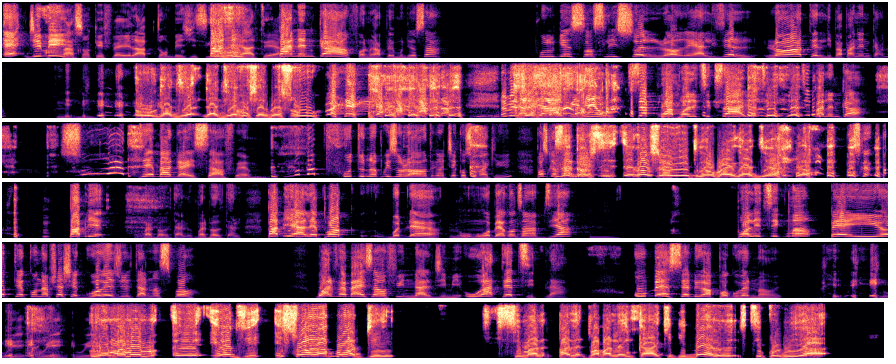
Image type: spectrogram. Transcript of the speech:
Eh, Jimmy, Façon que feuille a tombé jusqu'à à terre. Panenka, faut nous rappeler mon Dieu ça. Pour le sens li seul leur réaliser, leur tel li pas Panenka non? Oh, gardien, gardien Michel Bessou. Eh, mais Gardien c'est- a vini ou? C'est pour la politique ça. Yo dit Panenka. Sou te bagay ça frère. Nous t'a foutu dans prison leur entrer en Tchécoslovaquie parce que C'est comme si, c'est comme si on retrait au bail gardien. Parce que, pa- pas oublier, mal bon talo, mal bon talo. Pas oublier à l'époque, Baudelaire, Robert Consan a dit, ah, politiquement, pays yo te qu'on a cherché gros résultat dans le sport. Bon, elle fait bail ça en finale, Jimmy, ou raté titre là. Ou baisse drapeau gouvernement, oui. Oui, oui, oui. Mais moi-même, euh, yo dit, histoire rapportée. se man, pan, pa manen ka ki pi bel, se pwemye ya,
